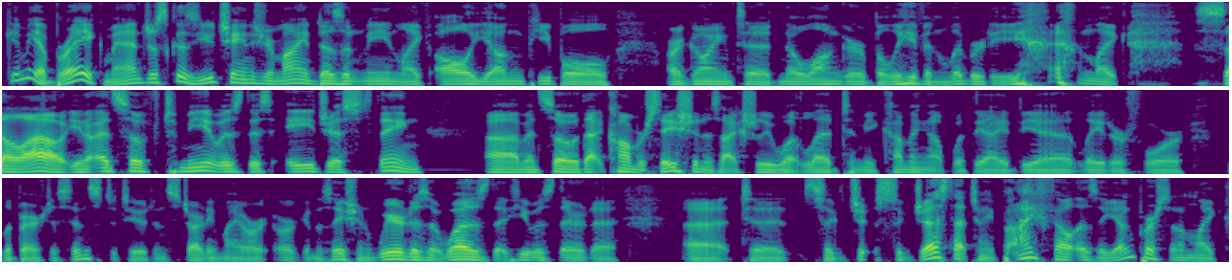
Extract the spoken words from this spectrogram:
give me a break, man. Just because you change your mind doesn't mean like all young people are going to no longer believe in liberty and like sell out, you know. And so to me, it was this ageist thing. Um, and so that conversation is actually what led to me coming up with the idea later for Libertas Institute and starting my or- organization. Weird as it was that he was there to uh, to suggest that to me, but I felt as a young person, I'm like,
